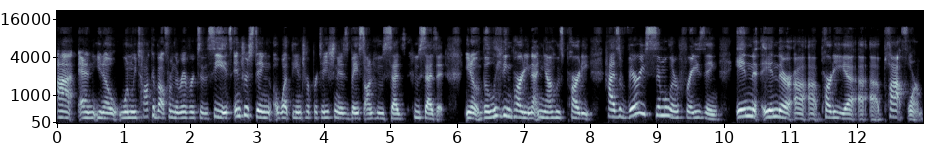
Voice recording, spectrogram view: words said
uh, and you know, when we talk about from the river to the sea, it's interesting what the interpretation is based on who says who says it. You know, the leading party, Netanyahu's party, has a very similar phrasing in in their uh, uh, party uh, uh, uh, platform.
